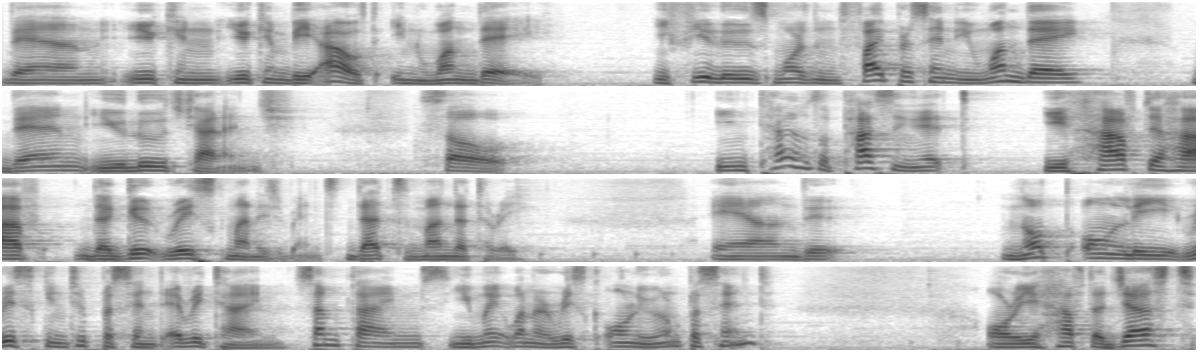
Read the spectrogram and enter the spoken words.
then you can you can be out in one day. If you lose more than 5% in one day, then you lose challenge. So in terms of passing it, you have to have the good risk management. That's mandatory. And not only risking 2% every time. Sometimes you might want to risk only 1%, or you have to adjust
